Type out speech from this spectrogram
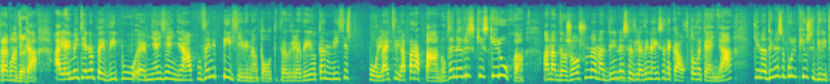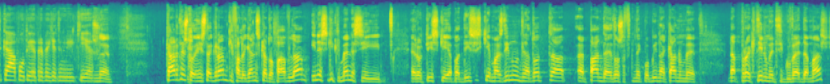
πραγματικά. Ναι. Αλλά είμαι και ένα παιδί που, ε, μια γενιά που δεν υπήρχε η δυνατότητα. Δηλαδή, όταν είχες πολλά κιλά παραπάνω, δεν έβρισκες και ρούχα. Αναγκαζόσουν να αντίνεσαι, δηλαδή να είσαι 18-19 και να αντίνεσαι πολύ πιο συντηρητικά από ό,τι έπρεπε για την ηλικία σου. Ναι. Κάρτες στο Instagram, κεφαλογιάννης Κατοπαύλα. Είναι συγκεκριμένες οι ερωτήσεις και οι απαντήσεις και μας δίνουν δυνατότητα ε, πάντα εδώ σε αυτή την εκπομπή να κάνουμε. Να προεκτείνουμε την κουβέντα μας.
